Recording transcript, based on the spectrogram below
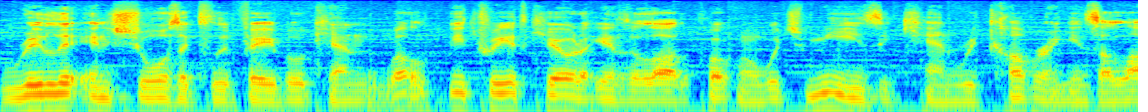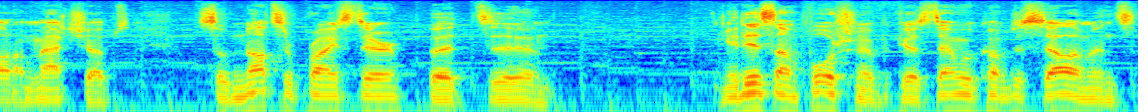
really ensures that Clefable can, well, be treated KO'd against a lot of Pokemon, which means it can recover against a lot of matchups. So not surprised there, but uh, it is unfortunate because then we come to Salamence,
